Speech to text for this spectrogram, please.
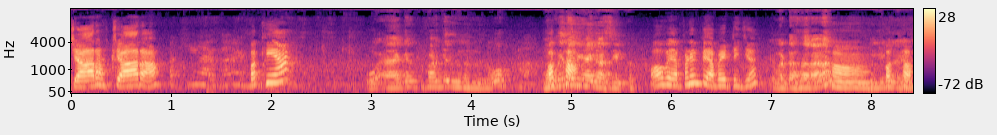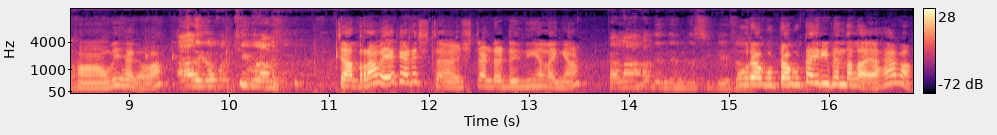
ਚਾਰ ਚਾਰ ਆ। ਪੱਖੀਆਂ ਉਹ ਐ ਕੇ ਫੜ ਕੇ ਦਿੰਦੇ ਹੁੰਦੇ ਸੀ ਉਹ? ਮੰਮੀ ਦਾ ਵੀ ਹੈਗਾ ਸੀ ਇੱਕ। ਉਹ ਵੀ ਆਪਣੇ ਪਿਆ ਬੇਟੀ ਚ। ਇਹ ਵੱਡਾ ਸਾਰਾ ਨਾ? ਹਾਂ ਪੱਖਾ ਹਾਂ ਉਹ ਵੀ ਹੈਗਾ ਵਾ। ਆ ਦੇਖੋ ਪੱਖੀ ਪੁਰਾਣੇ। ਚੱਲ ਰਾਂ ਵੇ ਕਿਹੜੇ ਸਟ- ਸਟੈਂਡਰਡ ਦੀਆਂ ਲਾਈਆਂ? ਪਹਿਲਾਂ ਆਹ ਦਿੰਦੇ ਹੁੰਦੇ ਸੀਗੇ ਪੂਰਾ ਗੁੱਟਾ ਗੁੱਟਾ ਹੀ ਰਿਬਨ ਦਾ ਲਾਇਆ ਹੈ ਵਾ।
